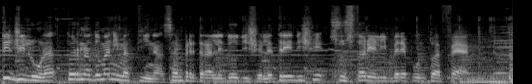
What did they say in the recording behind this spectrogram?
TG Luna torna domani mattina, sempre tra le 12 e le 13, su storielibere.fm.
